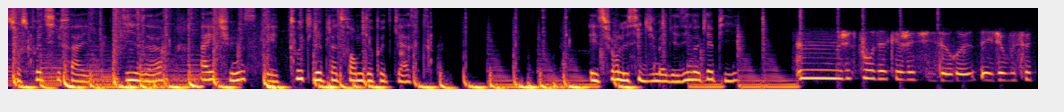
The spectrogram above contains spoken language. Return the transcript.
sur Spotify, Deezer, iTunes et toutes les plateformes de podcast. Et sur le site du magazine Okapi. Hum, juste pour vous dire que je suis heureuse et je vous souhaite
